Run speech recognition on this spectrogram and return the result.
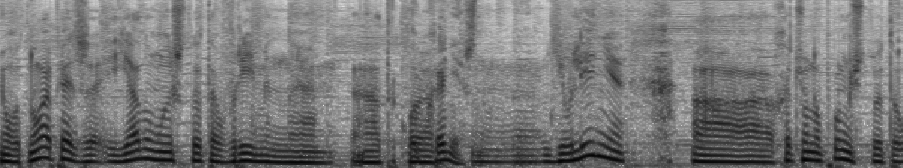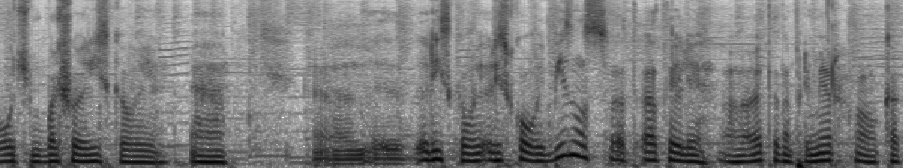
Вот, но опять же, я думаю, что это временное а, такое Ну, конечно, явление. А, хочу напомнить, что это очень большой рисковый рисковый, рисковый бизнес от отели. А, Это, например, э, как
